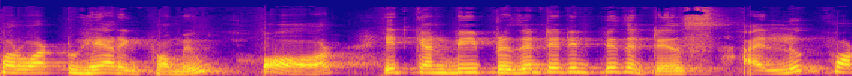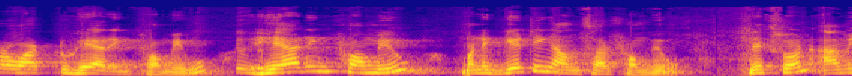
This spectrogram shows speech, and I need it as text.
forward to hearing from you or it can be presented in present tense. I look forward to hearing from you. To hearing from you মানে getting answer from you. Next one আমি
